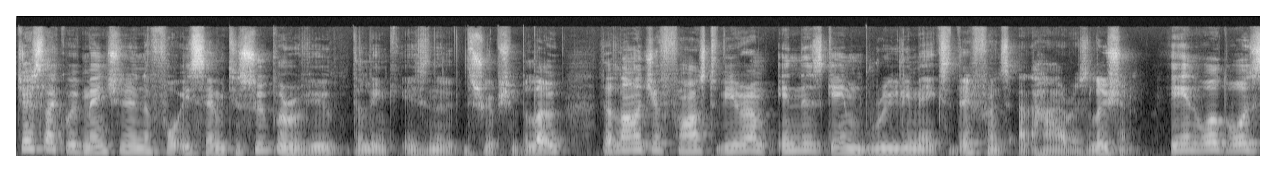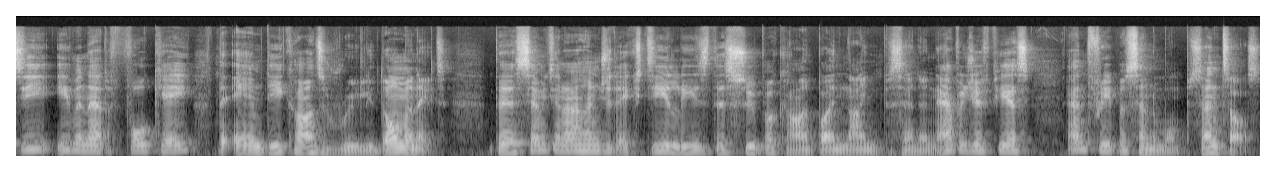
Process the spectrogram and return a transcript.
Just like we've mentioned in the 4070 Super review, the link is in the description below, the larger fast VRAM in this game really makes a difference at higher resolution. In World War Z, even at 4K, the AMD cards really dominate. The 7900 XT leads the Super card by 9% in average FPS and 3% in 1 percentiles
